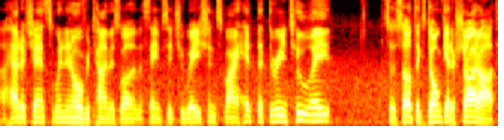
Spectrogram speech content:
Uh, had a chance to win in overtime as well in the same situation. Smart hit the three too late, so Celtics don't get a shot off.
